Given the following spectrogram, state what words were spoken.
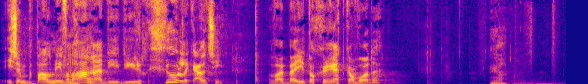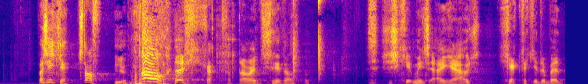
is er een bepaalde manier van hangen die, die er gruwelijk uitziet? Waarbij je toch gered kan worden? Ja, Waar zit je? Staf! hier. Oh! Godverdamme, die zit al... Ze schim in zijn eigen huis. Gek dat je er bent.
